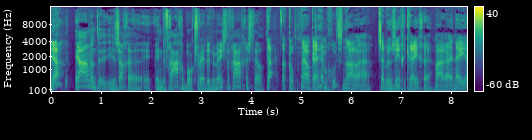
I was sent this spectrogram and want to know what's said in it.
Ja? Ja, want eh, je zag eh, in de vragenbox werden de meeste vragen gesteld. Ja, dat klopt. Nou, oké, helemaal goed. Nou, eh, ze hebben hun zin gekregen. Maar nee,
